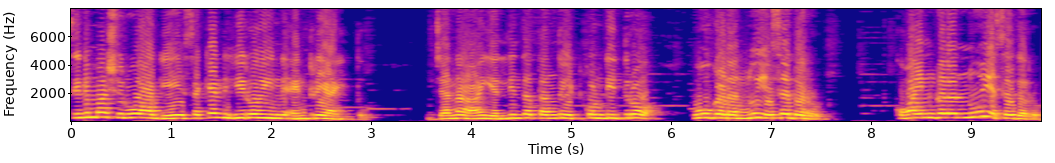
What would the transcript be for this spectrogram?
ಸಿನಿಮಾ ಶುರುವಾಗಿ ಸೆಕೆಂಡ್ ಹೀರೋಯಿನ್ ಎಂಟ್ರಿ ಆಯಿತು. ಜನ ಎಲ್ಲಿಂದ ತಂದು ಇಟ್ಕೊಂಡಿದ್ರೋ ಹೂಗಳನ್ನು ಎಸೆದರು. ಕಾಯಿನ್ಗಳನ್ನೂ ಎಸೆದರು.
